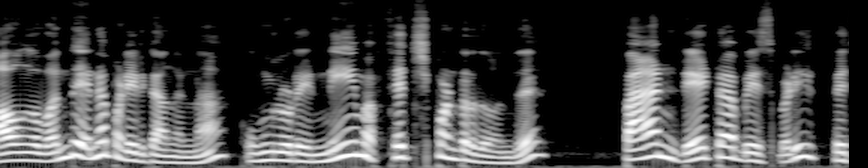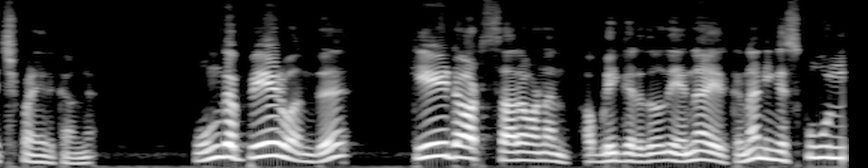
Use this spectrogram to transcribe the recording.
அவங்க வந்து என்ன பண்ணியிருக்காங்கன்னா உங்களுடைய நேமை ஃபெச் பண்ணுறது வந்து பேன் டேட்டா பேஸ் படி ஃபெச் பண்ணியிருக்காங்க உங்கள் பேர் வந்து கே டாட் சரவணன் அப்படிங்கிறது வந்து என்ன ஆயிருக்குன்னா நீங்கள் ஸ்கூல்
